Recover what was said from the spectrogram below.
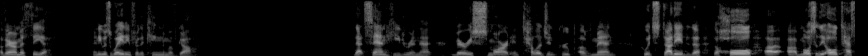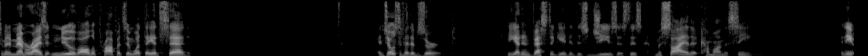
of Arimathea, and he was waiting for the kingdom of God. That Sanhedrin, that very smart, intelligent group of men who had studied the, the whole, uh, uh, most of the Old Testament and memorized it and knew of all the prophets and what they had said. And Joseph had observed he had investigated this Jesus, this Messiah that come on the scene. And he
